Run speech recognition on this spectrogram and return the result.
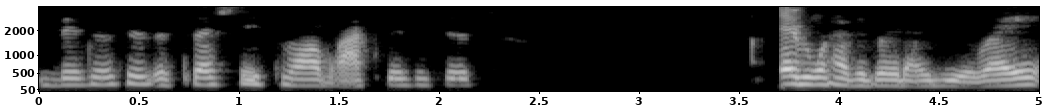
businesses, especially small black businesses, everyone has a great idea, right?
